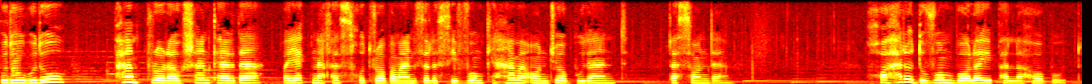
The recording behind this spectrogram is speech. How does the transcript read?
بدو بدو پمپ را روشن کرده و یک نفس خود را به منزل سوم که همه آنجا بودند رساندم. خواهر دوم بالای پله ها بود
